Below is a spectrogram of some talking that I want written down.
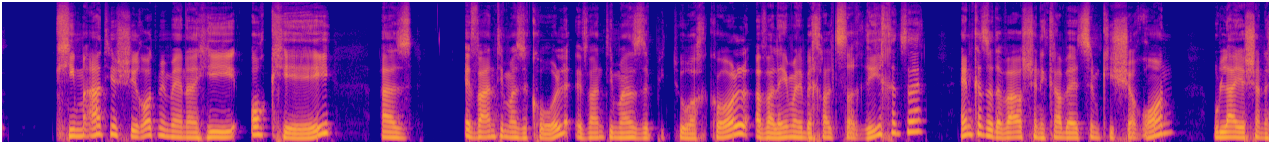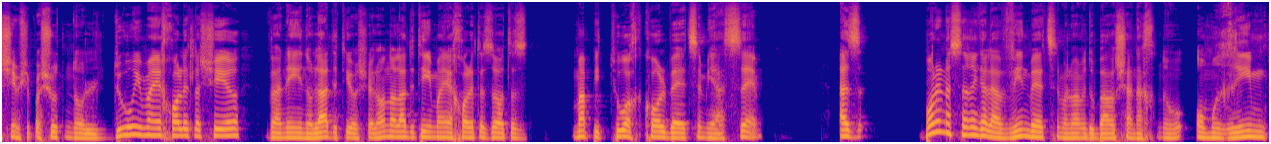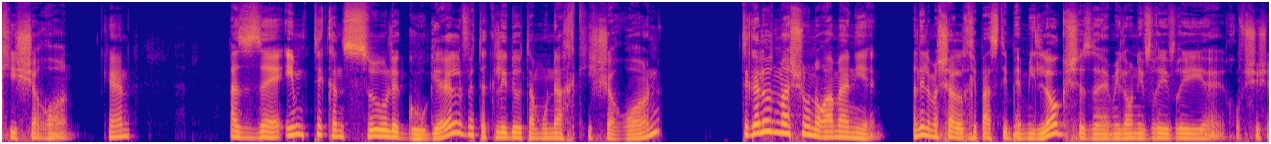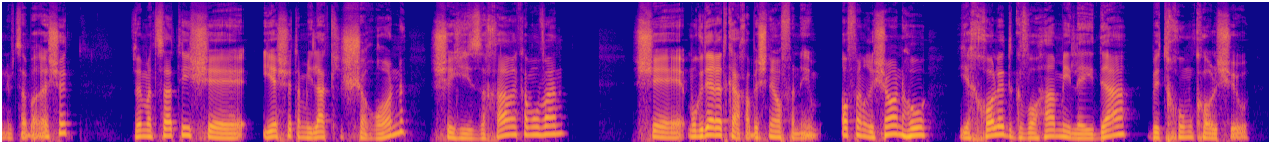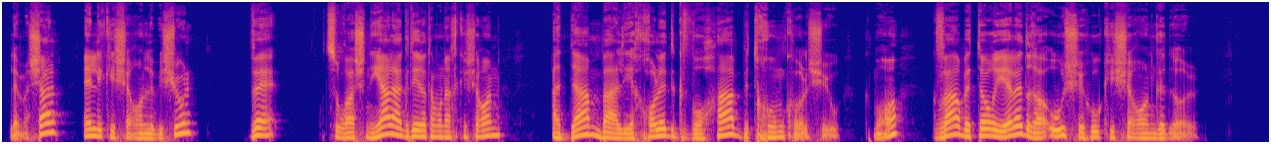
כמעט ישירות ממנה היא, אוקיי, אז הבנתי מה זה קול, הבנתי מה זה פיתוח קול, אבל האם אני בכלל צריך את זה? אין כזה דבר שנקרא בעצם כישרון. אולי יש אנשים שפשוט נולדו עם היכולת לשיר, ואני נולדתי או שלא נולדתי עם היכולת הזאת, אז מה פיתוח קול בעצם יעשה? אז בואו ננסה רגע להבין בעצם על מה מדובר שאנחנו אומרים כישרון, כן? אז uh, אם תיכנסו לגוגל ותקלידו את המונח כישרון, תגלו משהו נורא מעניין. אני למשל חיפשתי במילוג, שזה מילון עברי עברי uh, חופשי שנמצא ברשת, ומצאתי שיש את המילה כישרון, שהיא זכר כמובן, שמוגדרת ככה בשני אופנים. אופן ראשון הוא יכולת גבוהה מלידה בתחום כלשהו. למשל, אין לי כישרון לבישול, וצורה שנייה להגדיר את המונח כישרון, אדם בעל יכולת גבוהה בתחום כלשהו, כמו כבר בתור ילד ראו שהוא כישרון גדול.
